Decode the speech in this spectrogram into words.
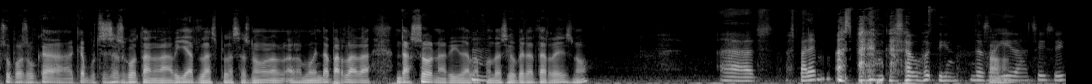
Suposo que, que potser s'esgoten aviat les places, no? En el moment de parlar de, de Sonar i de la mm. Fundació Pere Terrés, no? eh, esperem, esperem que s'agotin de seguida, ah. sí, sí.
